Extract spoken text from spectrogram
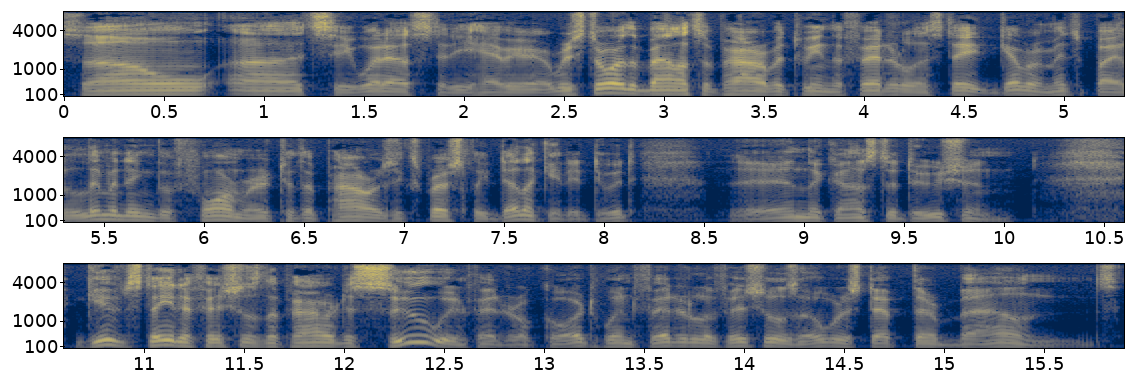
So uh, let's see, what else did he have here? Restore the balance of power between the federal and state governments by limiting the former to the powers expressly delegated to it in the Constitution. Give state officials the power to sue in federal court when federal officials overstep their bounds.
